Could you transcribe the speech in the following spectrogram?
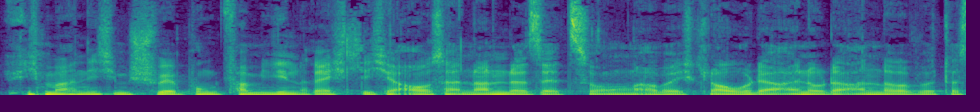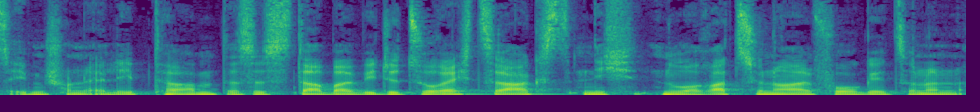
Ich mache nicht im Schwerpunkt familienrechtliche Auseinandersetzungen, aber ich glaube, der eine oder andere wird das eben schon erlebt haben, dass es dabei, wie du zu Recht sagst, nicht nur rational vorgeht, sondern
